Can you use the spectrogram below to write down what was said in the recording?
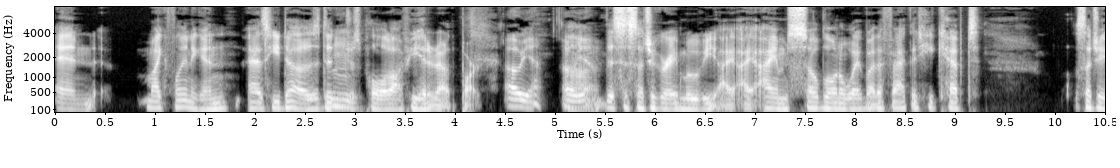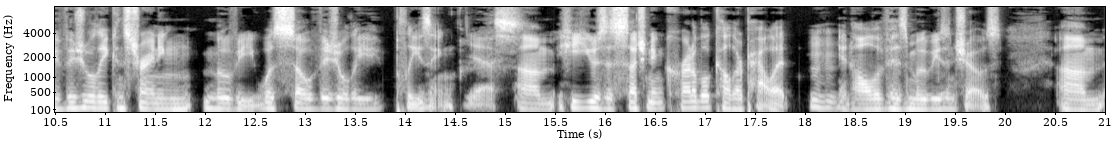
And Mike Flanagan, as he does, didn't Mhm. just pull it off. He hit it out of the park. oh yeah oh Um, yeah This is such a great movie. I, I, I am so blown away by the fact that he kept such a visually constraining movie was so visually pleasing. yes Um, he uses such an incredible color palette hmm in all of his movies and shows. Um,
